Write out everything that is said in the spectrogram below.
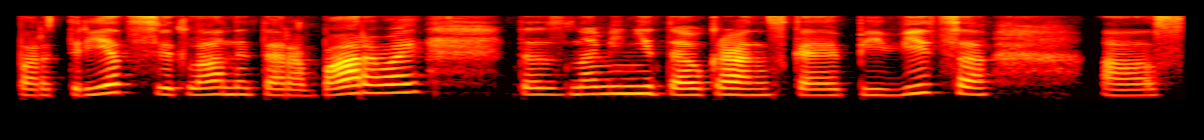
портрет Светланы Тарабаровой, это знаменитая украинская певица а, с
